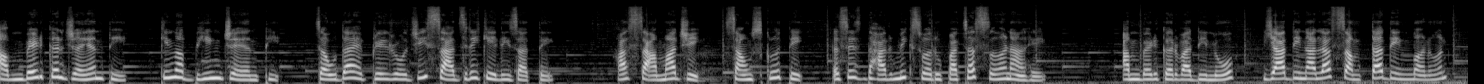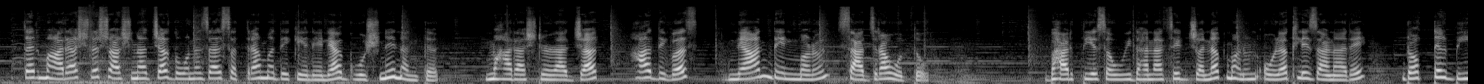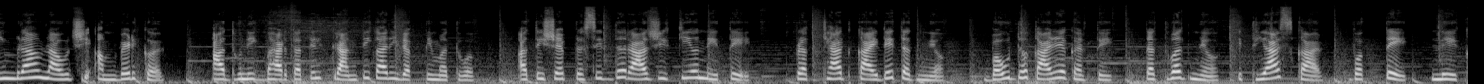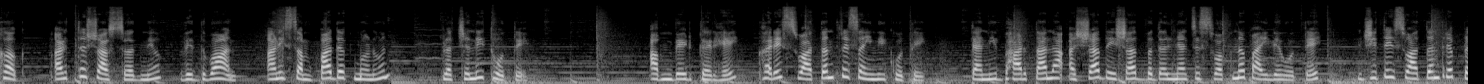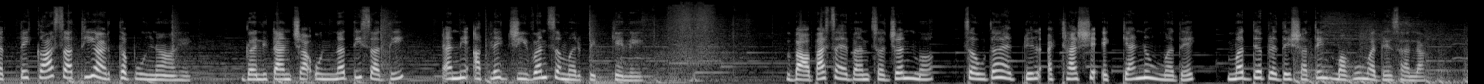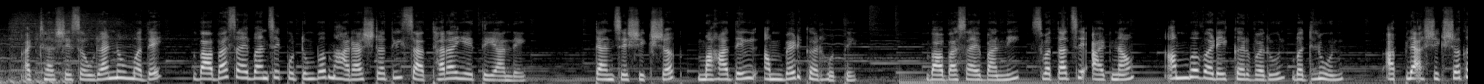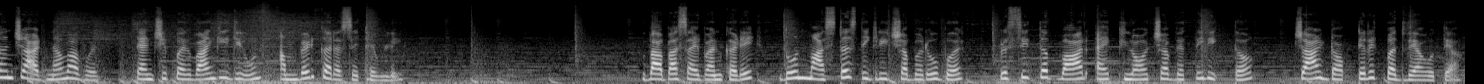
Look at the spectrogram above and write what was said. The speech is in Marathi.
आंबेडकर जयंती किंवा भीम जयंती चौदा एप्रिल रोजी साजरी केली जाते. हा सामाजिक सांस्कृतिक तसेच धार्मिक स्वरूपाचा सण आहे. आंबेडकरवादी लोक या दिनाला समता दिन म्हणून तर महाराष्ट्र शासनाच्या दोन हजार सतरामध्ये केलेल्या घोषणेनंतर महाराष्ट्र राज्यात हा दिवस ज्ञान दिन म्हणून साजरा होतो. भारतीय संविधानाचे जनक म्हणून ओळखले जाणारे डॉक्टर भीमराव रावजी आंबेडकर आधुनिक भारतातील क्रांतिकारी व्यक्तिमत्व अतिशय प्रसिद्ध राजकीय नेते प्रख्यात कायदेतज्ञ बौद्ध कार्यकर्ते तत्वज्ञ इतिहासकार वक्ते लेखक अर्थशास्त्रज्ञ विद्वान आणि संपादक म्हणून प्रचलित होते. आंबेडकर हे खरे स्वातंत्र्य सैनिक होते. त्यांनी भारताला अशा देशात बदलण्याचे स्वप्न पाहिले होते जिथे स्वातंत्र्य प्रत्येकासाठी अर्थपूर्ण आहे. दलितांच्या उन्नतीसाठी त्यांनी आपले जीवन समर्पित केले. बाबासाहेबांचा जन्म चौदा एप्रिल अठराशे एक्क्याण्णवमध्ये मध्य प्रदेशातील महूमध्ये झाला. अठराशे चौऱ्याण्णवमध्ये बाबासाहेबांचे कुटुंब महाराष्ट्रातील सातारा येथे आले. त्यांचे शिक्षक महादेव आंबेडकर होते. बाबासाहेबांनी स्वतःचे आडनाव आंबवडेकर वरून बदलून आपल्या शिक्षकांच्या आडनावावर त्यांची परवानगी घेऊन आंबेडकर असे ठेवले. बाबासाहेबांकडे दोन मास्टर्स डिग्रीच्या बरोबर प्रसिद्ध बार ॲक्ट लॉच्या व्यतिरिक्त चार डॉक्टरेट पदव्या होत्या.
